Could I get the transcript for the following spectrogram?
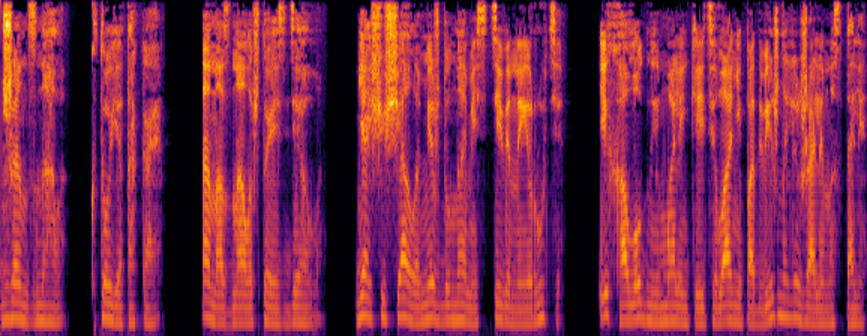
Джен знала, кто я такая. Она знала, что я сделала. Я ощущала между нами Стивена и Рути. Их холодные маленькие тела неподвижно лежали на столе.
